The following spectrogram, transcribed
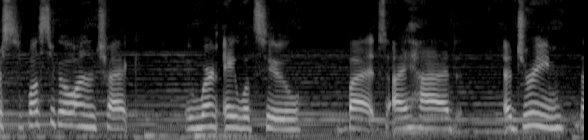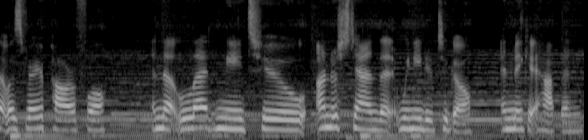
Were supposed to go on a trek. We weren't able to, but I had a dream that was very powerful and that led me to understand that we needed to go and make it happen.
